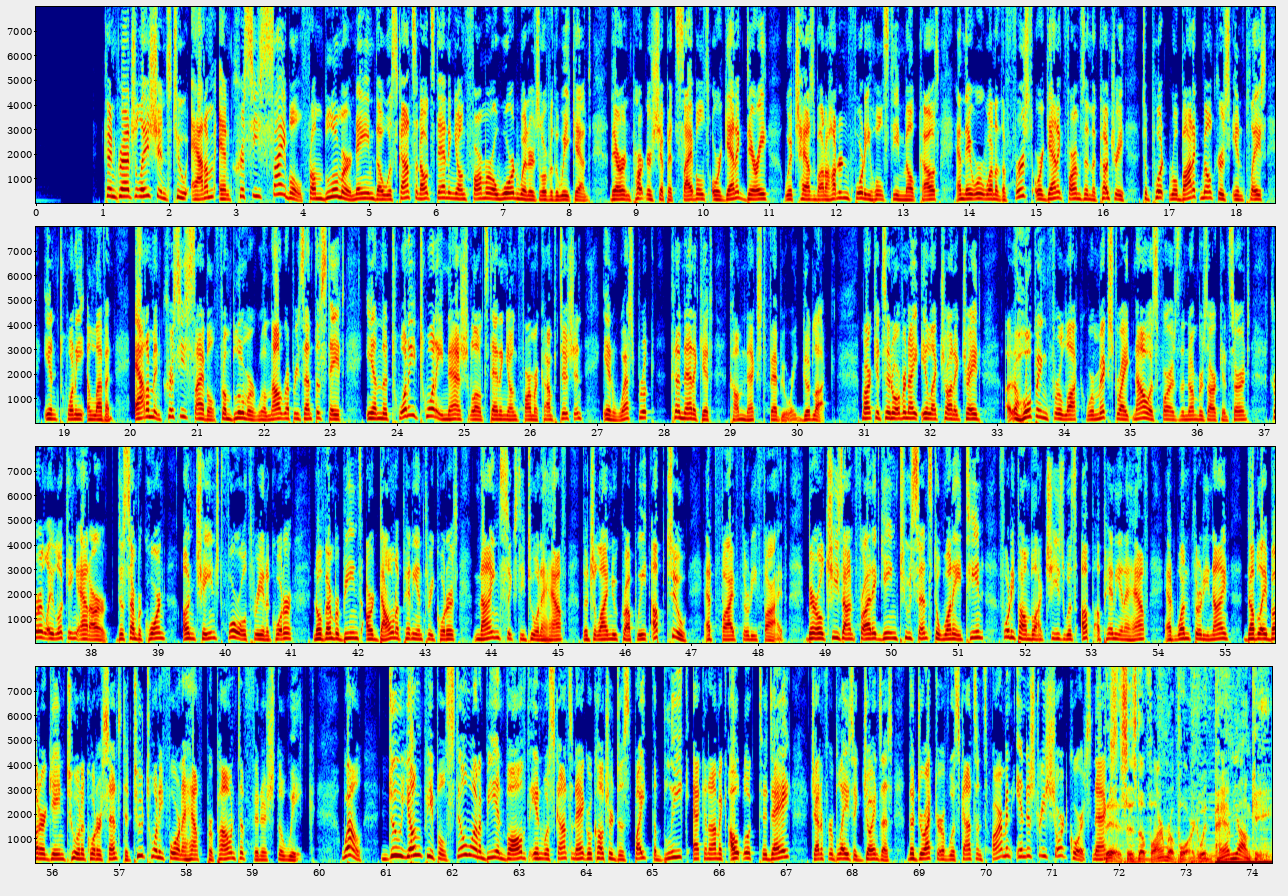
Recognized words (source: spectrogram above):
Congratulations to Adam and Chrissy Seibel from Bloomer, named the Wisconsin Outstanding Young Farmer Award winners over the weekend. They're in partnership at Seibel's Organic Dairy, which has about 140 Holstein milk cows, and they were one of the first organic farms in the country to put robotic milkers in place in 2011. Adam and Chrissy Seibel from Bloomer will now represent the state in the 2020 National Outstanding Young Farmer Competition in Westbrook, Connecticut, come next February. Good luck. Markets in overnight electronic trade. Uh, hoping for luck. We're mixed right now as far as the numbers are concerned. Currently looking at our December corn unchanged, 403 and a quarter. November beans are down a penny and three quarters, 962 and a half. The July new crop wheat up two at 535. Barrel cheese on Friday gained two cents to 118. 40 pound block cheese was up a penny and a half at 139. Double A butter gained two and a quarter cents to 224 and a half per pound to finish the week. Well, do young people still want to be involved in Wisconsin agriculture despite the bleak economic outlook today? Jennifer Blazek joins us, the director of Wisconsin's Farm and Industry Short Course. Next. This is the Farm Report with Pam Jahnke.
